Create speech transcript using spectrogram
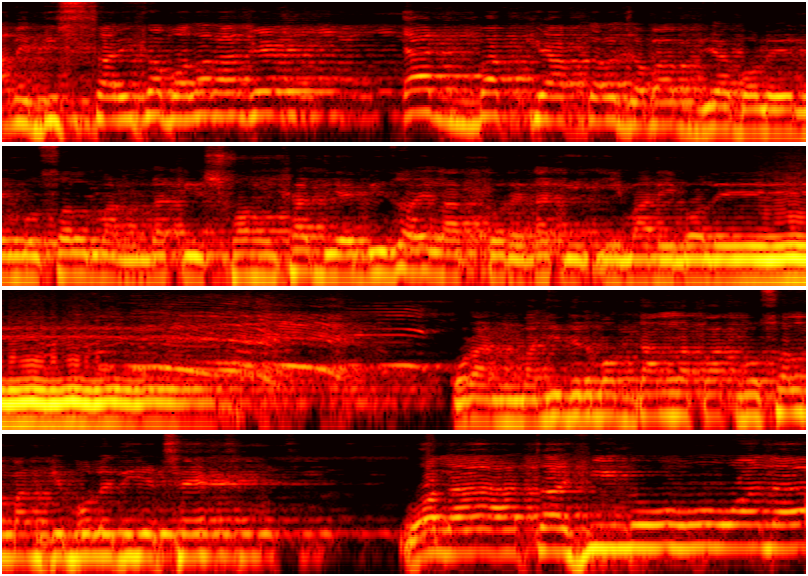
আমি বিস্তারিত বলার আগে এক বাক্যে আপনারা জবাব দিয়ে বলেন, মুসলমান নাকি সংখ্যা দিয়ে বিজয় লাভ করে নাকি ইমানি বলে? কোরআন মাজিদের মধ্যে আল্লাহ পাক মুসলমানকে বলে দিয়েছে, ওয়ালা তাহিনু ওয়ালা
